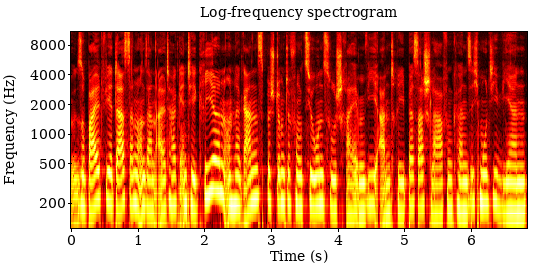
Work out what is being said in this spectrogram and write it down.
sobald wir das in unseren Alltag integrieren und eine ganz bestimmte Funktion zuschreiben, wie Antrieb, besser schlafen können, sich motivieren,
